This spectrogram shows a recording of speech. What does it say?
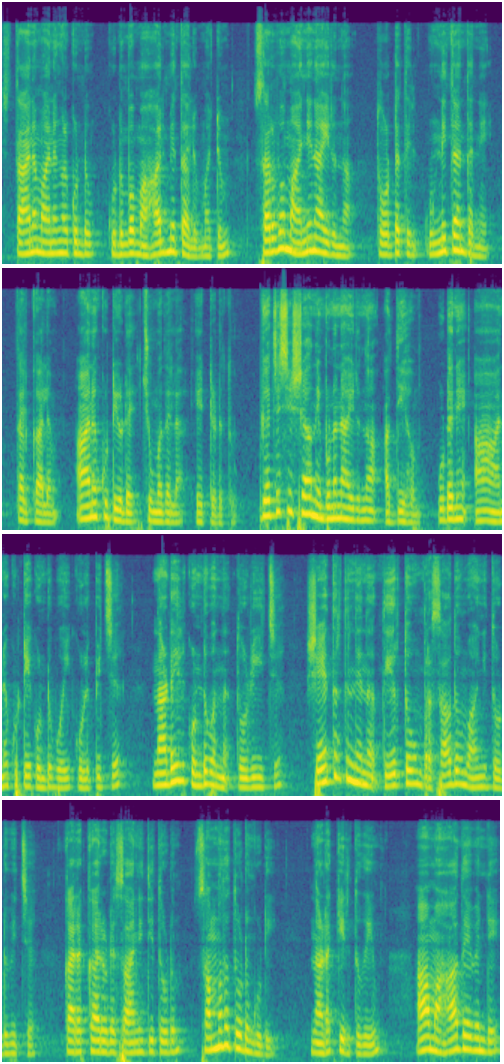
സ്ഥാനമാനങ്ങൾ കൊണ്ടും കുടുംബ മഹാത്മ്യത്താലും മറ്റും സർവമാന്യനായിരുന്ന തോട്ടത്തിൽ ഉണ്ണിത്താൻ തന്നെ തൽക്കാലം ആനക്കുട്ടിയുടെ ചുമതല ഏറ്റെടുത്തു. ഗജശിക്ഷ നിപുണനായിരുന്ന അദ്ദേഹം ഉടനെ ആ ആനക്കുട്ടിയെ കൊണ്ടുപോയി കുളിപ്പിച്ച് നടയിൽ കൊണ്ടുവന്ന് തൊഴിയിച്ച് ക്ഷേത്രത്തിൽ നിന്ന് തീർത്ഥവും പ്രസാദവും വാങ്ങി തൊടുവിച്ച് കരക്കാരുടെ സാന്നിധ്യത്തോടും സമ്മതത്തോടും കൂടി നടക്കിരുത്തുകയും ആ മഹാദേവന്റെ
